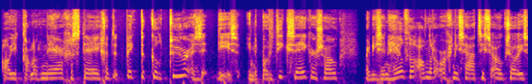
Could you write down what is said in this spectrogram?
oh, je kan ook nergens tegen. De, je, de cultuur, en die is in de politiek zeker zo... maar die is in heel veel andere organisaties ook zo... is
